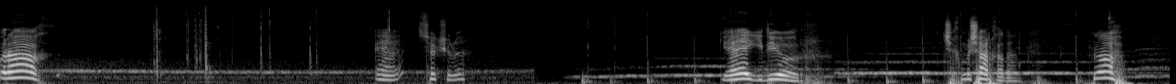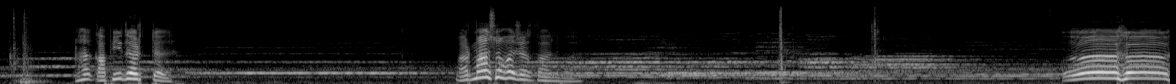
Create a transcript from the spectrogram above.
Bırak. E, sök şunu. Gel gidiyor. Çıkmış arkadan. Ah. Ha kapıyı da örttü. Parmağı sokacağız galiba. Oho.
